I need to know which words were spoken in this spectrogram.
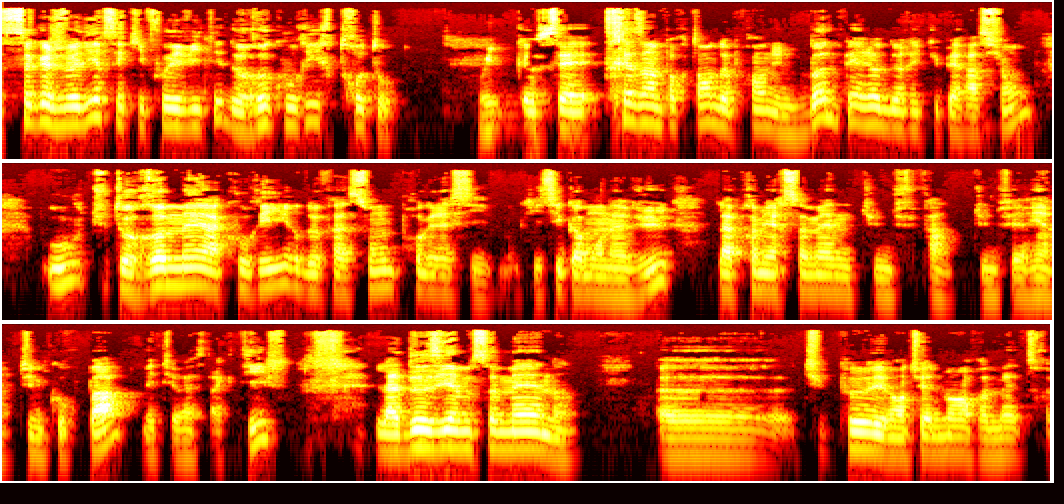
ce que je veux dire, c'est qu'il faut éviter de recourir trop tôt. Oui. Que c'est très important de prendre une bonne période de récupération où tu te remets à courir de façon progressive. Donc ici, comme on a vu, la première semaine, tu ne, enfin, tu ne fais rien, tu ne cours pas, mais tu restes actif. La deuxième semaine, tu peux éventuellement remettre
